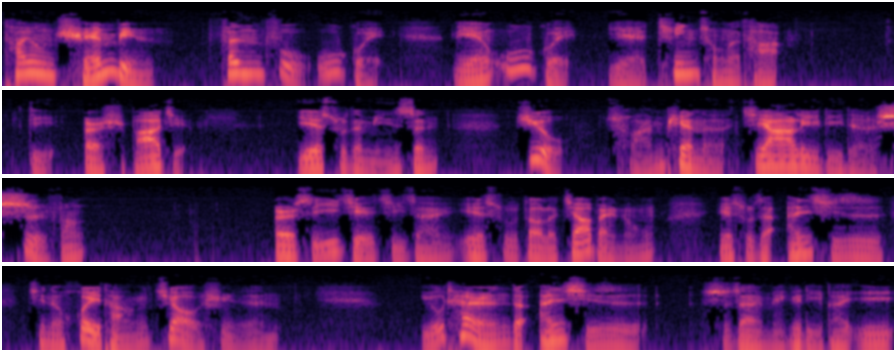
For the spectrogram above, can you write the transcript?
他用权柄吩咐乌鬼，连乌鬼也听从了他。第二十八节，耶稣的名声就。传遍了加利利的四方。二十一节记载，耶稣到了加百农，耶稣在安息日进了会堂教训人。犹太人的安息日是在每个礼拜一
